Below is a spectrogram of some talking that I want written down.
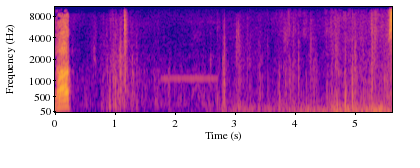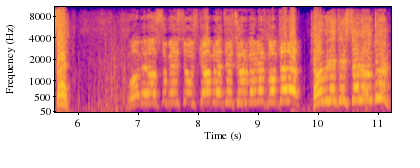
Rahat. Sen. Muhabir Aslı Bey Söğüş Kamil Ateş Emret Komutanım. Kamil Ateş sen öldün.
